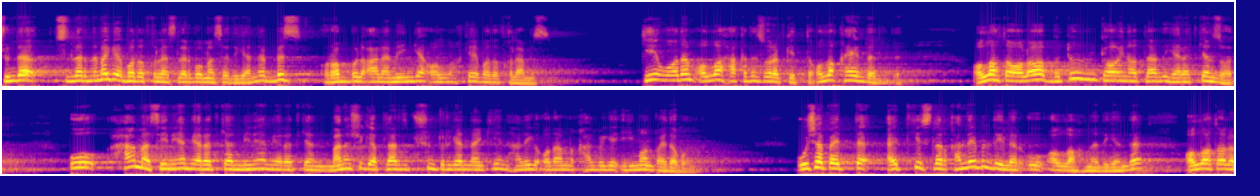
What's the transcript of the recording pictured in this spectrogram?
Shunda sizlar nimaga ibodat qilasizlar bo'lmasa deganda biz robbul alaminga ollohga ibodat qilamiz. Keyin u odam olloh haqida so'rab ketdi. Olloh qayerda? dedi. Alloh taolo butun koinotlarni yaratgan zot. U hamma seni ham yaratgan meni ham yaratgan mana shu gaplarni tushuntirgandan keyin haligi odamni qalbiga iymon paydo bo'ldi. O'sha paytda aytdiki sizlar qanday bildinglar u ollohni deganda alloh taolo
